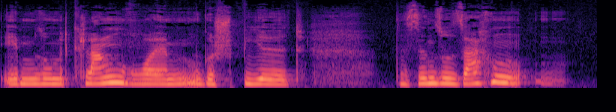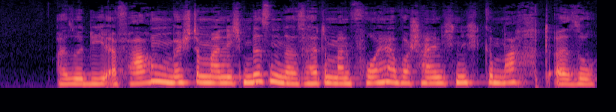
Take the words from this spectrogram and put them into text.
eben so mit Klangräumen gespielt. Das sind so Sachen, also die Erfahrung möchte man nicht missen. Das hätte man vorher wahrscheinlich nicht gemacht. Also,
